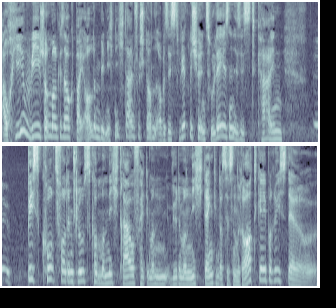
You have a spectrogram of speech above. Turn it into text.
auch hier, wie schon mal gesagt, bei allem bin ich nicht einverstanden, aber es ist wirklich schön zu lesen. Es ist kein äh, bis kurz vor dem Schluss kommt man nicht drauf, hätte man, würde man nicht denken, dass es ein Ratgeber ist, der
